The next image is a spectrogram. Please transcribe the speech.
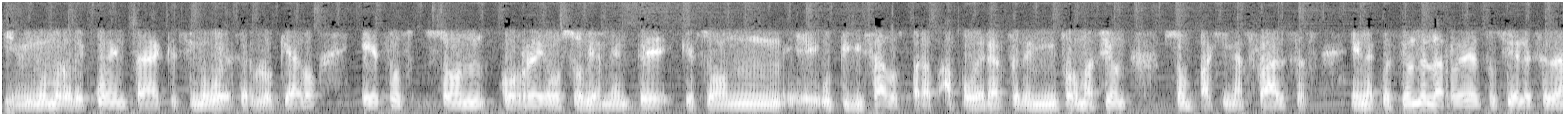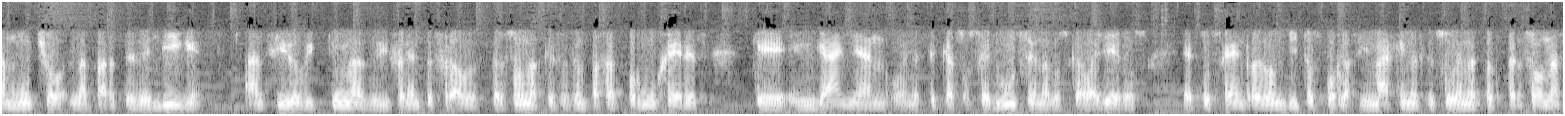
y mi número de cuenta, que si no voy a ser bloqueado. Esos son correos, obviamente, que son eh, utilizados para apoderarse de mi información, son páginas falsas. En la cuestión de las redes sociales se da mucho la parte de ligue han sido víctimas de diferentes fraudes personas que se hacen pasar por mujeres, que engañan o en este caso seducen a los caballeros, estos caen redonditos por las imágenes que suben a estas personas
